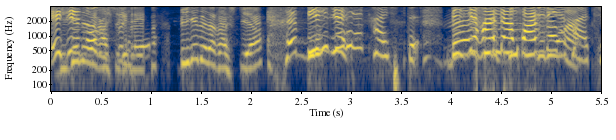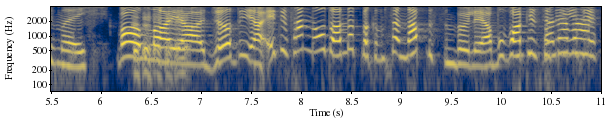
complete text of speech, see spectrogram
Bilge Ece'nin nereye olmuş kaçtı yine ya? Bilge nereye kaçtı ya? Bilge, Nereye kaçtı? Bilge hala farkında Dişleriye mı? kaçmış. Vallahi ya cadı ya. Ece sen ne oldu anlat bakalım sen ne yapmışsın böyle ya? Bu vampir seni Bana iyice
